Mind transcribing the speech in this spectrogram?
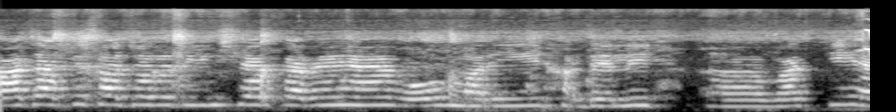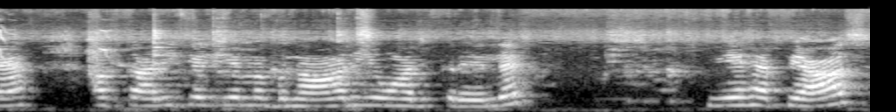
आज आपके साथ जो रूटीन शेयर कर रहे हैं, वो हमारी डेली वर्क की है। अफ्तारी के लिए मैं बना रही हूँ आज करेले। ये है प्याज।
